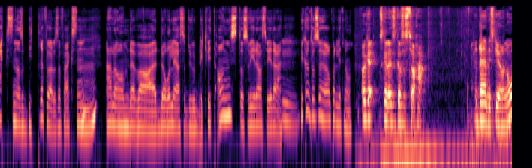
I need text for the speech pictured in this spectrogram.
eksen, altså bitre følelser for eksen, Mm. eller om det var dårlig, altså du vil bli kvitt angst, osv. osv. Mm. Vi kan også høre på det litt nå. Ok, skal jeg skal står her. Det vi skal gjøre nå,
